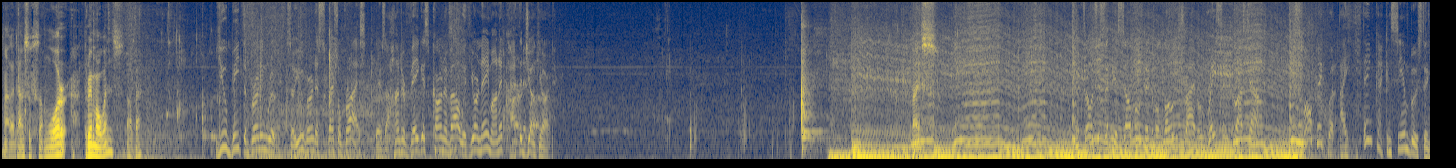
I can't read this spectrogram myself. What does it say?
Okay, time for some water. Three more wins. Okay. You beat the burning route, so you've earned a special prize. There's a Hunter Vegas Carnival with your name on it at the junkyard. Nice. Someone just sent me a cell phone pic of a lone driver racing across town. Small pic, but I think I can see him boosting.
